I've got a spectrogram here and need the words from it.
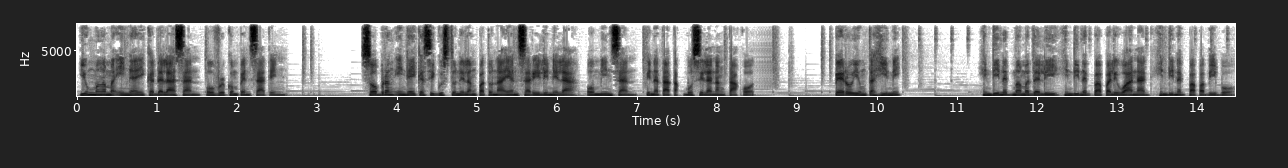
Yung mga maingay kadalasan overcompensating. Sobrang ingay kasi gusto nilang patunayan sarili nila o minsan pinatatakbo sila ng takot. Pero yung tahimik, hindi nagmamadali, hindi nagpapaliwanag, hindi nagpapabibo.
